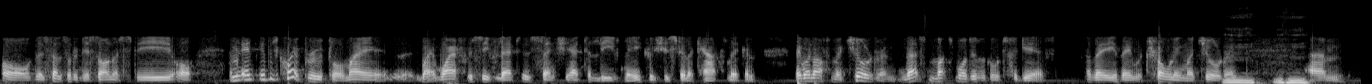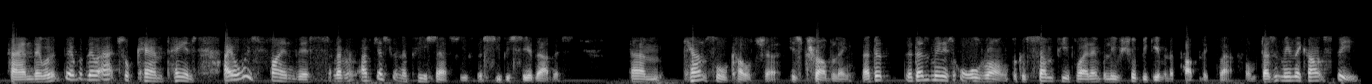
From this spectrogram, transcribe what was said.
or there's some sort of dishonesty. Or I mean, it, it was quite brutal. My my wife received letters saying she had to leave me because she's still a Catholic, and they went after my children. That's much more difficult to forgive. They they were trolling my children. Um, and there were, there were there were actual campaigns. I always find this, and I've, I've just written a piece actually for the CBC about this. Um, cancel culture is troubling. That, do- that doesn't mean it's all wrong, because some people I don't believe should be given a public platform. Doesn't mean they can't speak,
